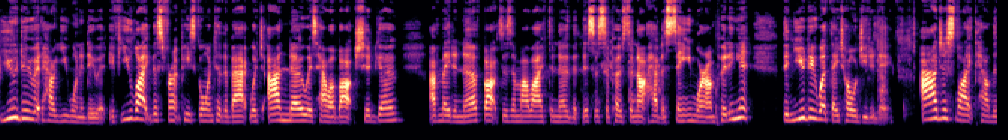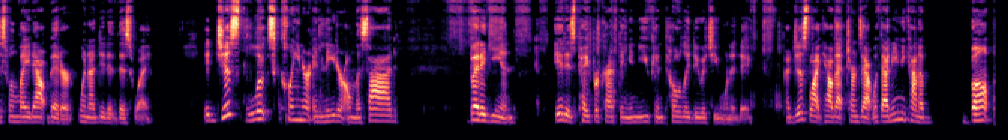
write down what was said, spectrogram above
You do it how you want to do it. If you like this front piece going to the back, which I know is how a box should go, I've made enough boxes in my life to know that this is supposed to not have a seam where I'm putting it, then you do what they told you to do. I just liked how this one laid out better when I did it this way. It just looks cleaner and neater on the side. But again, it is paper crafting and you can totally do what you want to do. I just like how that turns out without any kind of bump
